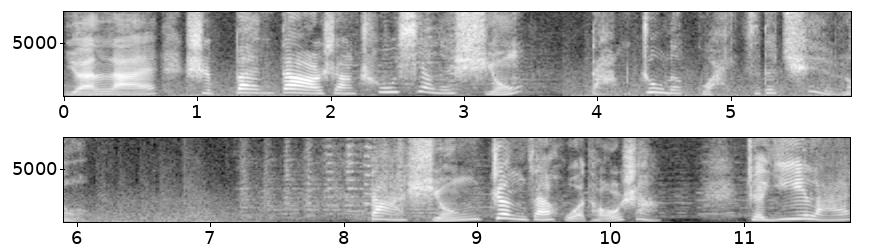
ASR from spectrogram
原来是半道上出现了熊，挡住了拐子的去路。大熊正在火头上，这一来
